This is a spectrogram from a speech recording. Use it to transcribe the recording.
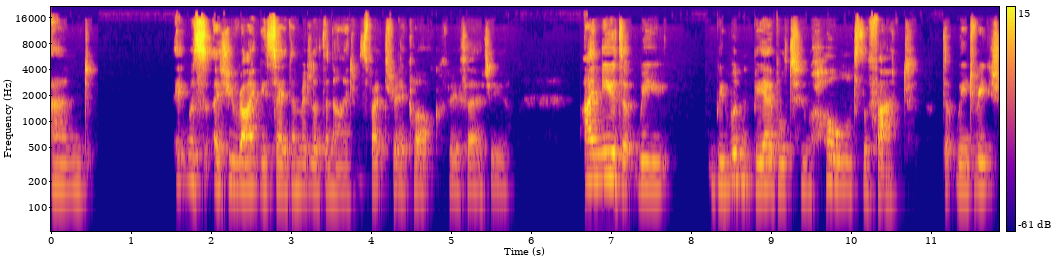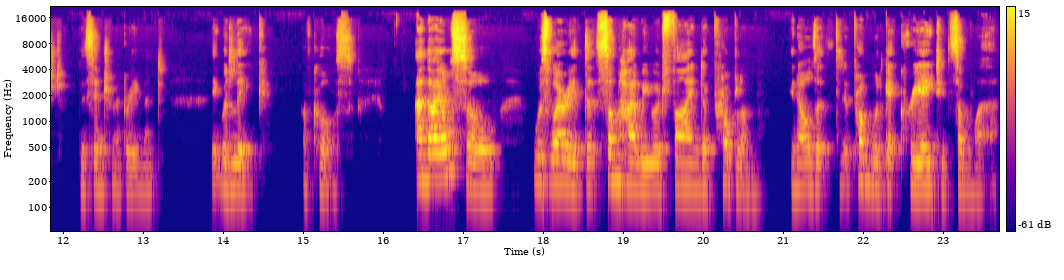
and it was, as you rightly say, the middle of the night. It was about three o'clock, three thirty. I knew that we we wouldn't be able to hold the fact that we'd reached this interim agreement. It would leak, of course, and I also was worried that somehow we would find a problem. You know that the problem would get created somewhere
